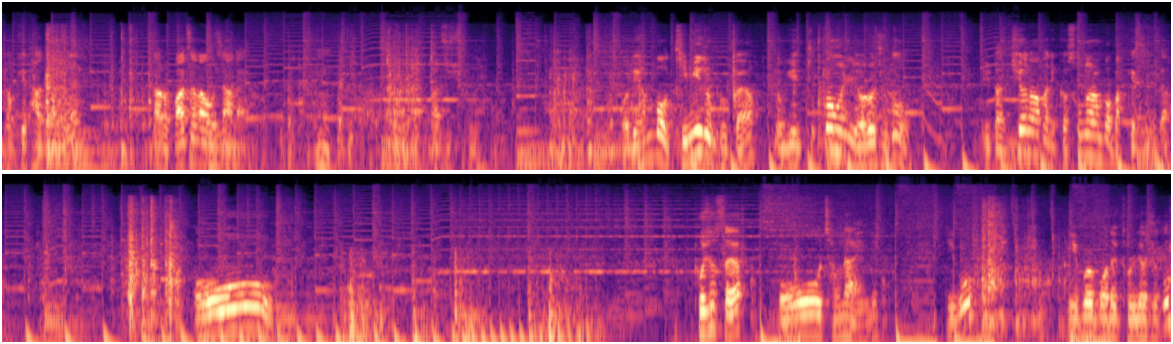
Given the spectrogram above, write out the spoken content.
이렇게 닫으면 따로 빠져나오지 않아요. 음, 아주 좋네. 어디 한번 기믹을 볼까요? 여기 뚜껑을 열어주고 일단 튀어나가니까 손을 한번 맞겠습니다. 오 보셨어요? 오 장난 아닌데? 그리고 리볼버를 돌려주고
